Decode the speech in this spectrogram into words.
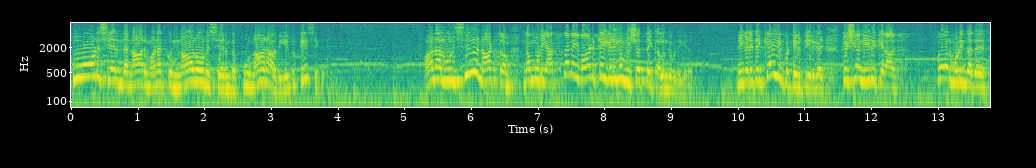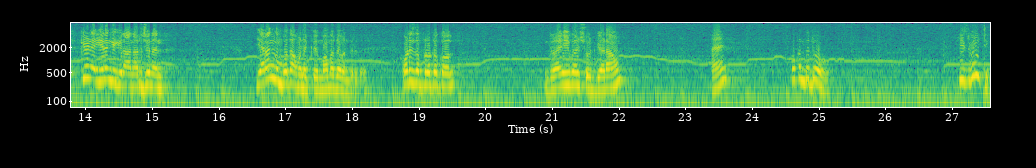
பூவோடு சேர்ந்த நார் மணக்கும் நாரோடு சேர்ந்த பூ நாராது என்று பேசுகிறோம். ஆனால் ஒரு சிறு நாற்றம் நம்முடைய அத்தனை வாழ்க்கைகளிலும் விஷத்தை கலந்து விடுகிறது. நீங்கள் இதை கேள்விப்பட்டிருப்பீர்கள். கிருஷ்ணன் இருக்கிறான். போர் முடிந்தது. கீழே இறங்குகிறான் அர்ஜுனன். இறங்கும் போது அவனுக்கு மமதை வந்துருது. What is the protocol driver should get down Eh? open the door. He's waiting.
